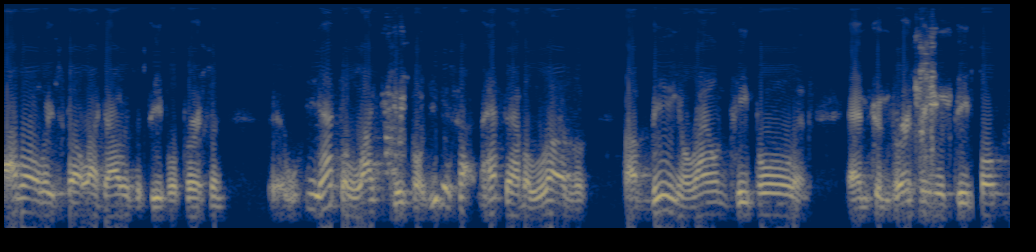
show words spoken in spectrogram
I've always felt like I was a people person. You have to like people. You just have to have a love of, of being around people and, and conversing with people.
